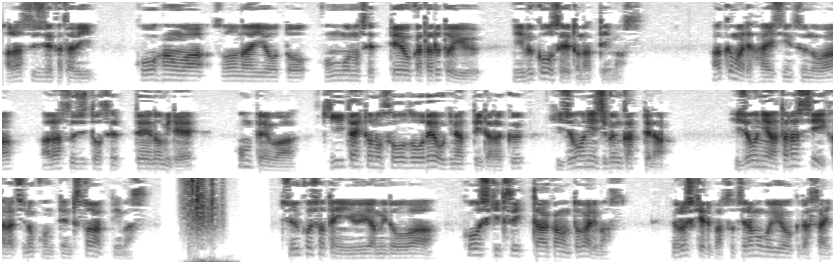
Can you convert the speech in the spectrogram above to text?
あらすじで語り、後半はその内容と今後の設定を語るという2部構成となっています。あくまで配信するのはあらすじと設定のみで、本編は聞いた人の想像で補っていただく非常に自分勝手な、非常に新しい形のコンテンツとなっています。中古書店ゆうやみ堂は公式ツイッターアカウントがあります。よろしければそちらもご利用ください。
